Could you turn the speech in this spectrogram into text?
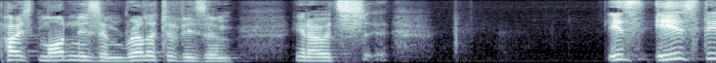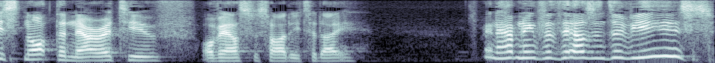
postmodernism, relativism, you know, it's. Is, is this not the narrative of our society today? It's been happening for thousands of years.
